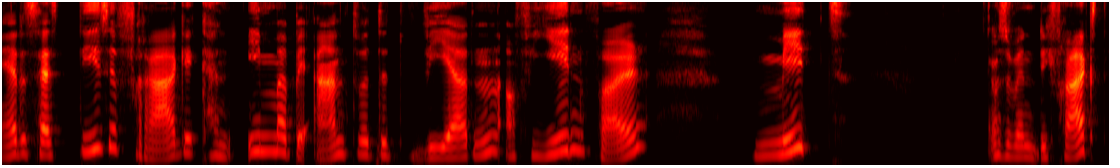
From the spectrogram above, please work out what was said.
Ja, das heißt, diese Frage kann immer beantwortet werden, auf jeden Fall mit, also wenn du dich fragst,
